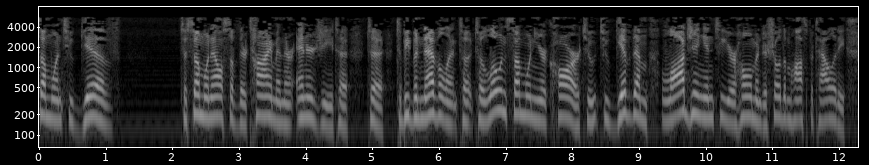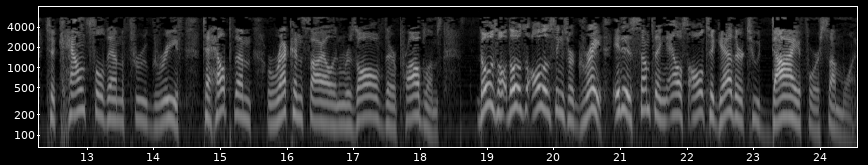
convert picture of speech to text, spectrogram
someone to give to someone else of their time and their energy, to, to, to be benevolent, to, to loan someone your car, to, to give them lodging into your home and to show them hospitality, to counsel them through grief, to help them reconcile and resolve their problems. Those, those, all those things are great. It is something else altogether to die for someone.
